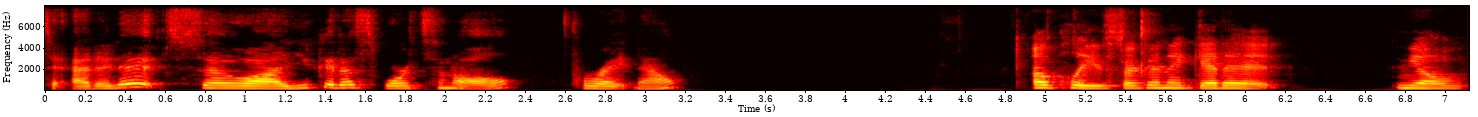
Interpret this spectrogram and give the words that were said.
to edit it. So, uh, you get us warts and all for right now. Oh please, they're gonna get it, you know,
